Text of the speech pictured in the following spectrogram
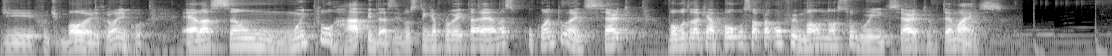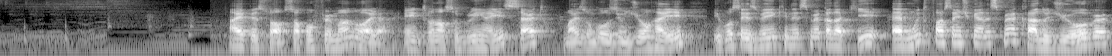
de futebol eletrônico, elas são muito rápidas e você tem que aproveitar elas o quanto antes, certo? Vou voltar daqui a pouco só para confirmar o nosso green, certo? Até mais. Aí pessoal, só confirmando, olha, entrou nosso green aí, certo? Mais um golzinho de honra aí. E vocês veem que nesse mercado aqui é muito fácil a gente ganhar nesse mercado de over,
